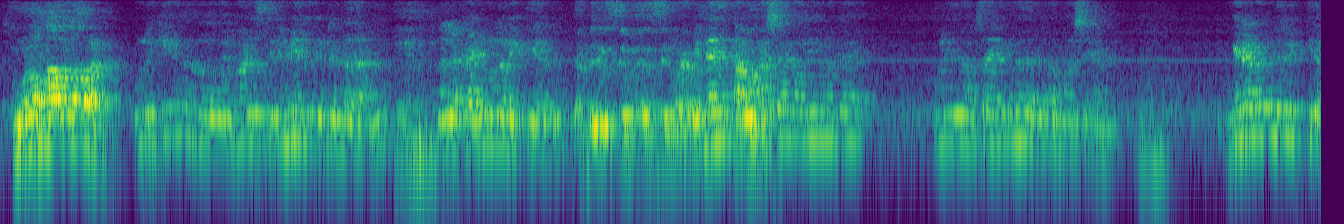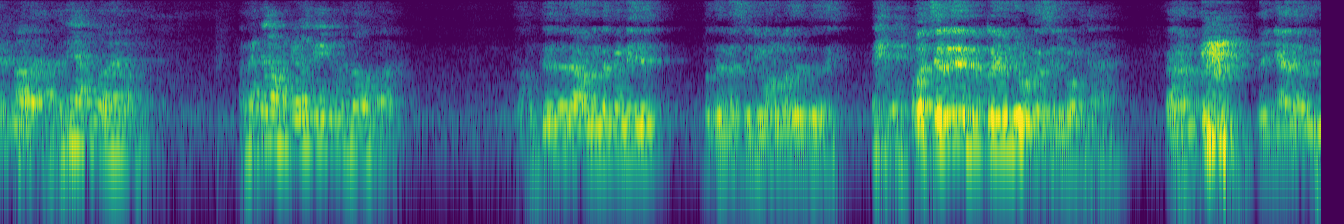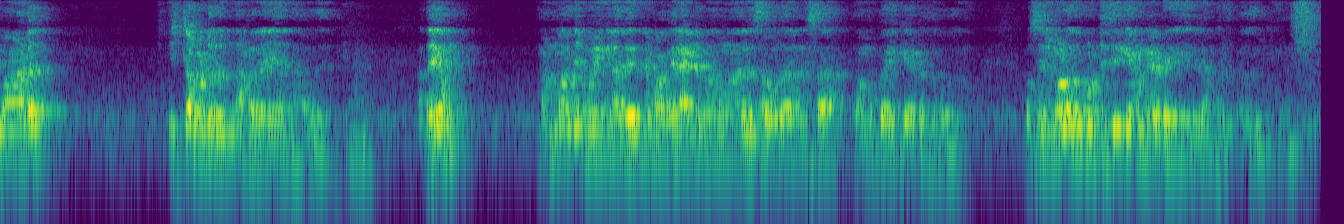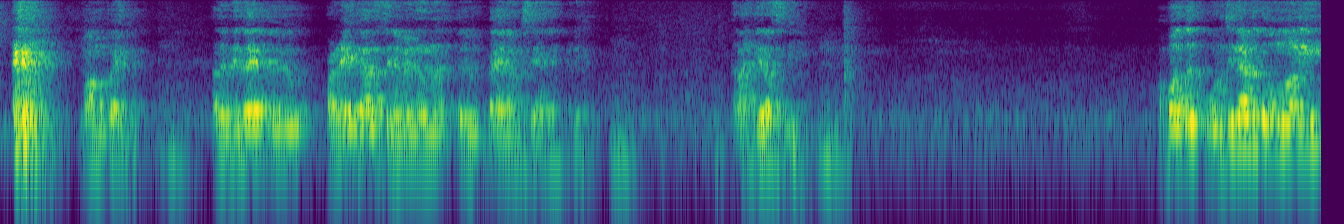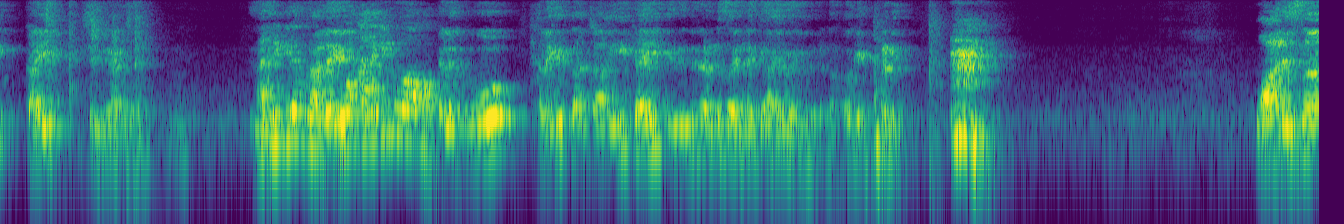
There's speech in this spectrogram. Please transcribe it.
സ്കൂളിലുള്ള ആളുകളാണ് പുള്ളിക്ക് ഒരുപാട് സിനിമയൊക്കെ കിട്ടേണ്ടതാണ്. നല്ല കഴിവുള്ള വ്യക്തിയാണ് പിന്നെ തമാശ കാര്യങ്ങളൊക്കെ പുള്ളി സംസാരിക്കുന്നത് തന്നെ തമാശയാണ്. ഇങ്ങനെ നടക്കുന്ന ഒരു വ്യക്തിയാണ് അതെ അതിന് ഞാൻ പറയാൻ വന്നത് അങ്ങനത്തെ കമന്റുകൾ കേൾക്കുമ്പോൾ എന്താ തോന്നാറ് നമുക്ക് ഒരു ആനന്ദ കണ്ണീര് ഇപ്പൊ തന്നെ സിനിമകൾ പറയുന്നത് അപ്പൊ ചെറിയൊരു എന്റർടൈൻമെന്റ് കൊടുക്കാം സിനിമകൾക്ക്. കാരണം ഞാൻ ഒരുപാട് ഇഷ്ടപ്പെട്ട ഒരു നടനെ ഞാൻ അവതരിപ്പിക്കും. അദ്ദേഹം മൺമറിഞ്ഞു പോയെങ്കിൽ അദ്ദേഹത്തിന്റെ മകനായിട്ട് പോകുന്ന നമ്മൾ നല്ല സൗഹൃദ നിസ നമുക്കൊക്കെ ആയിട്ട് പോകുന്നത് അപ്പൊ സിനിമകളൊന്ന് പൊട്ടിച്ചിരിക്കാൻ വേണ്ടിയിട്ടാണ് ഈ നമ്പർ അവതരിപ്പിക്കുന്നത്. മാമുക്കായ്ക്ക്. ഉം. അദ്ദേഹത്തിന്റെ ഒരു പഴയകാല സിനിമയിൽ നിന്ന് ഒരു ഡയലോഗ്സ് ഞാൻ എടുക്കാം. റാഞ്ചി റസ്മി. അപ്പൊ അത് ഒറിജിനലായിട്ട് തോന്നുവാണെങ്കിൽ കൈ ശരിക്കും അടിച്ചാൽ അല്ലെങ്കിൽ ഈ കൈ ഇതിന്റെ രണ്ട് സൈഡിലേക്ക് ആയി വരുന്നത് കേട്ടോ. ഓക്കെ റെഡി വാരിസാ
